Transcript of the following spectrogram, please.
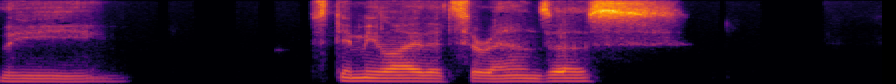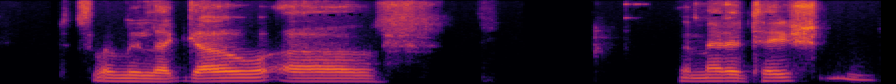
the stimuli that surrounds us slowly let go of the meditation.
